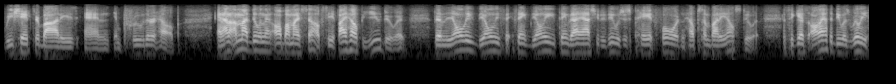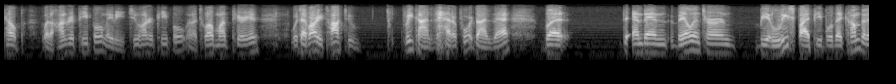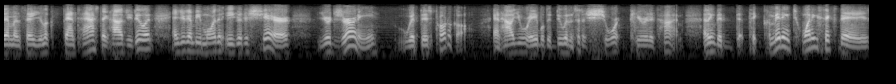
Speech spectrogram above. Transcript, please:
reshape their bodies and improve their health, and I'm not doing that all by myself. See, if I help you do it, then the only the only thing the only thing that I ask you to do is just pay it forward and help somebody else do it. And so, guess all I have to do is really help what 100 people, maybe 200 people in a 12 month period, which I've already talked to three times that or four times that. But and then they'll in turn be at least five people that come to them and say, "You look fantastic. How'd you do it?" And you're going to be more than eager to share your journey with this protocol and how you were able to do it in such a short period of time. I think that, committing 26 days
